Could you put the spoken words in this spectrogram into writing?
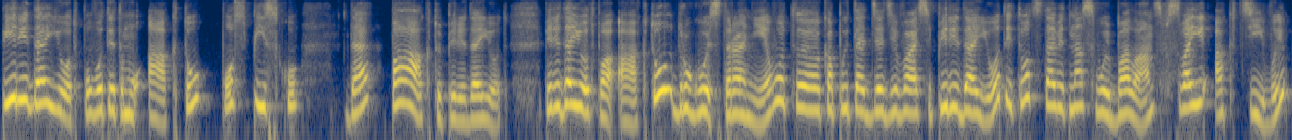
передает по вот этому акту, по списку, да, по акту передает. Передает по акту другой стороне, вот э, копыта от дяди Васи, передает, и тот ставит на свой баланс, в свои активы,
